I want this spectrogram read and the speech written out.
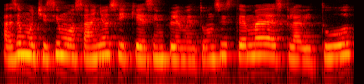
hace muchísimos años y que se implementó un sistema de esclavitud,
